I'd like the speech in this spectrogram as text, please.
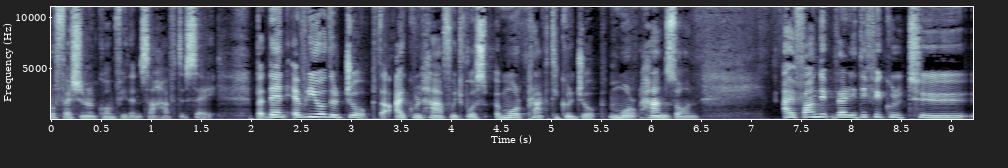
professional confidence, I have to say. But then every other job that I could have, which was a more practical job, more hands-on, I found it very difficult to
